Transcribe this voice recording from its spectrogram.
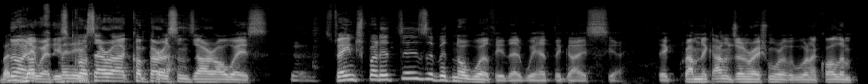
But no, anyway, these many... cross era comparisons are always strange, but it is a bit noteworthy that we had the guys, yeah, the Kramnik Anand generation, whatever we want to call them,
